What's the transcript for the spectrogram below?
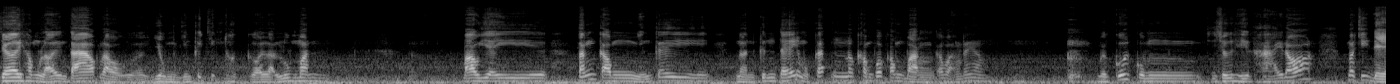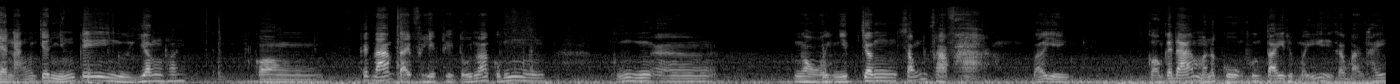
Chơi không lợi người ta, bắt đầu dùng những cái chiến thuật gọi là lưu manh. Bao vây tấn công những cái nền kinh tế một cách nó không có công bằng, các bạn thấy không? Và cuối cùng, sự thiệt hại đó, nó chỉ đè nặng trên những cái người dân thôi. Còn cái đám tài phiệt thì tụi nó cũng cũng à, ngồi nhịp chân sống phà phà. Bởi vì còn cái đám mà nó cuồng phương Tây thì Mỹ thì các bạn thấy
